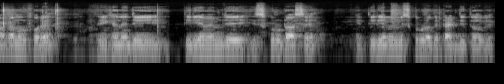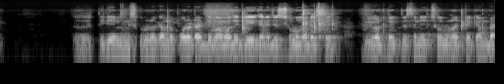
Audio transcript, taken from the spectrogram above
লাগানোর পরে তো এখানে যে তিরি এম এম যে স্ক্রুটা আছে, এই তিরি এম এম স্ক্রুটাকে টাইট দিতে হবে। তো তিরি এম এম স্ক্রুটাকে আমরা পরে টাইট দেবো। আমাদের যে এখানে যে সোলোনাট আছে ভিউয়ার দেখতেছেন, এই সোলোনাটটাকে আমরা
